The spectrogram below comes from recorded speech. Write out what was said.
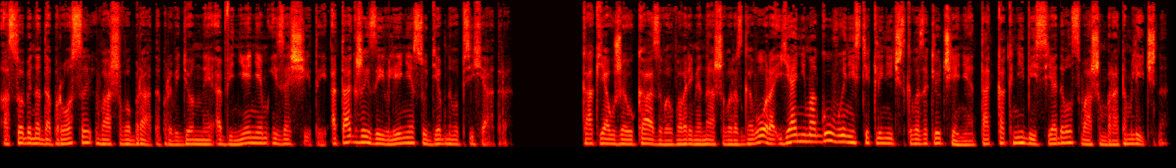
особенно допросы вашего брата, проведенные обвинением и защитой, а также и заявление судебного психиатра. Как я уже указывал во время нашего разговора, я не могу вынести клинического заключения, так как не беседовал с вашим братом лично.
